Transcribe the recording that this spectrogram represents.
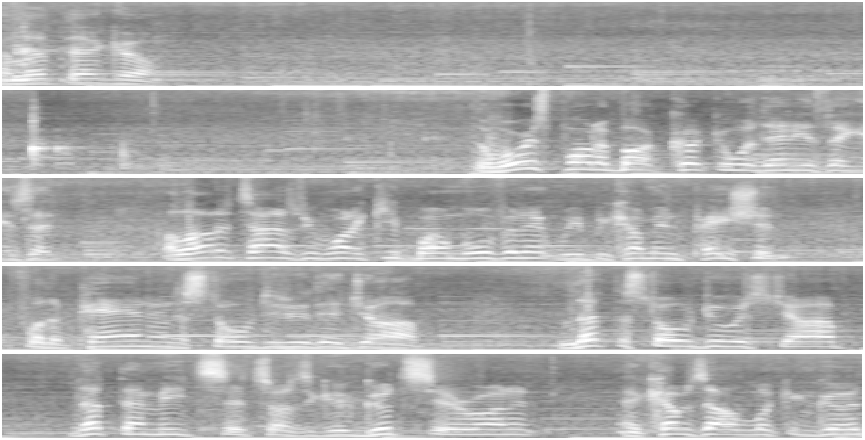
and let that go. The worst part about cooking with anything is that a lot of times we want to keep on moving it. We become impatient for the pan and the stove to do their job. Let the stove do its job. Let that meat sit so it's a good, good sear on it and it comes out looking good.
